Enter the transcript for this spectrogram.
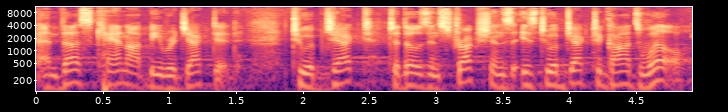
and thus cannot be rejected. To object to those instructions is to object to God's will.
